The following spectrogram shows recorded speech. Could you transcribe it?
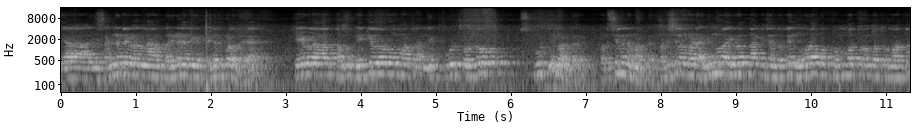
ಈ ಸಂಘಟನೆಗಳನ್ನು ಪರಿಗಣನೆಗೆ ತೆಗೆದುಕೊಳ್ಳದೆ ಕೇವಲ ತಮ್ಮ ಬೇಕಿರೋರು ಮಾತ್ರ ಅಲ್ಲಿ ಕೂಡಿಕೊಂಡು ಸ್ಫೂರ್ತಿ ಮಾಡ್ತಾರೆ, ಪರಿಶೀಲನೆ ಮಾಡ್ತಾರೆ. ಪರಿಶೀಲನೆ ಮಾಡಿ ಐನೂರ ಐವತ್ನಾಲ್ಕು ಜನರಲ್ಲಿ ನೂರ ತೊಂಬತ್ತೊಂಬತ್ತು ಮಾತ್ರ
